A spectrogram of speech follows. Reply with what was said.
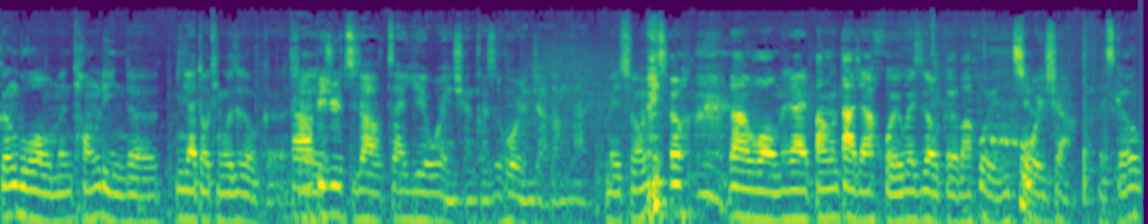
跟我们同龄的，应该都听过这首歌。大家必须知道，在叶问以前可是霍元甲当代。没错没错，那我们来帮大家回味这首歌吧，霍元甲。过一下，Let's go。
